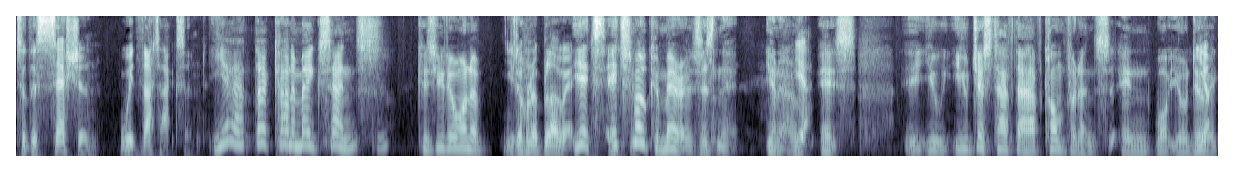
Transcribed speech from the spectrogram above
to the session with that accent. yeah that kind of makes sense mm-hmm. Because you don't want to. You don't want to blow it. It's it's smoke and mirrors, isn't it? You know, Yeah. It's you you just have to have confidence in what you're doing,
